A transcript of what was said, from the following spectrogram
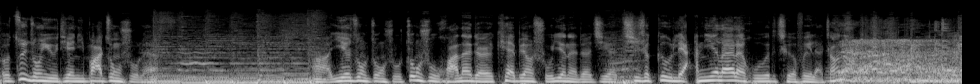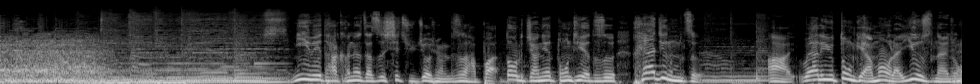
呃，最终有一天你爸中暑了，啊，严重中暑，中暑花那点看病输液那点钱，其实够俩年来来回回的车费了，真的。你以为他可能这次吸取教训，但是他不，到了今年冬天的时候，还就那么走。啊，完了又冻感冒了，又是那种。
